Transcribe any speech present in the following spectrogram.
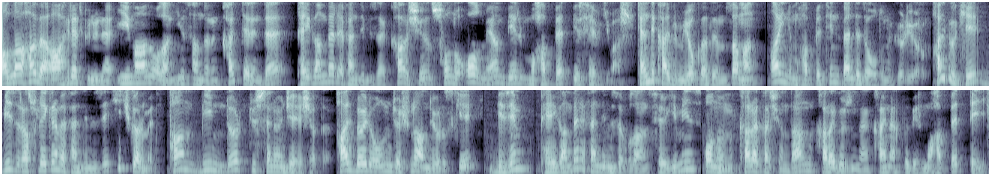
Allah'a ve ahiret gününe imanı olan insanların kalplerinde Peygamber Efendimiz'e karşı sonu olmayan bir muhabbet, bir sevgi var. Kendi kalbimi yokladığım zaman aynı muhabbetin bende de olduğunu görüyorum. Halbuki biz Resul-i Ekrem Efendimiz'i hiç görmedik. Tam 1400 sene önce yaşadı. Hal böyle olunca şunu anlıyoruz ki bizim Peygamber Efendimiz'e olan sevgimiz onun kara kaşından, kara gözünden kaynaklı bir muhabbet değil.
